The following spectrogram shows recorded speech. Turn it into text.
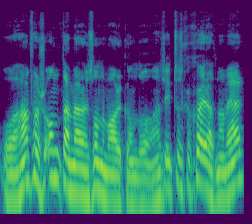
Och han förs onta med en sån markon då. Han säger du ska köra att någon mer.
